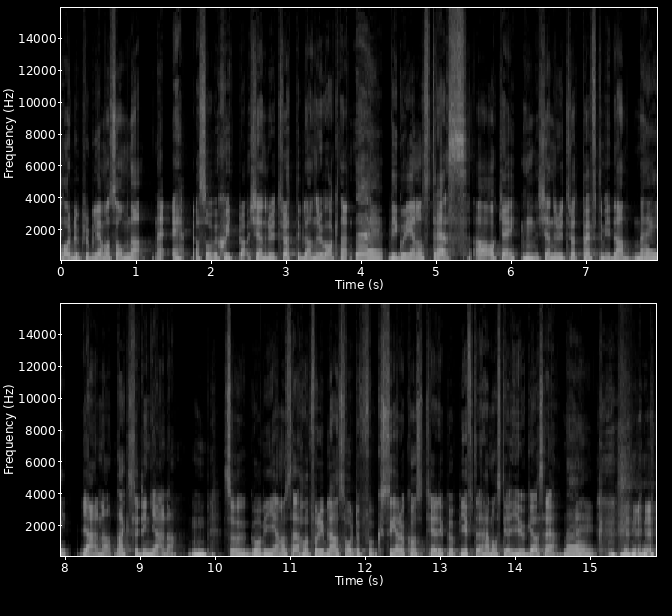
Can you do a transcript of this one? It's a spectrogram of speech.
Har du problem att somna? Nej, jag sover skitbra. Känner du dig trött ibland när du vaknar? Nej. Vi går igenom stress? Ja, okej. Mm. Känner du dig trött på eftermiddagen? Nej. Hjärnan, dags för din hjärna. Mm. Så går vi igenom så här. Har- Får du ibland svårt att fokusera och koncentrera dig på uppgifter? Här måste jag ljuga och säga nej.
